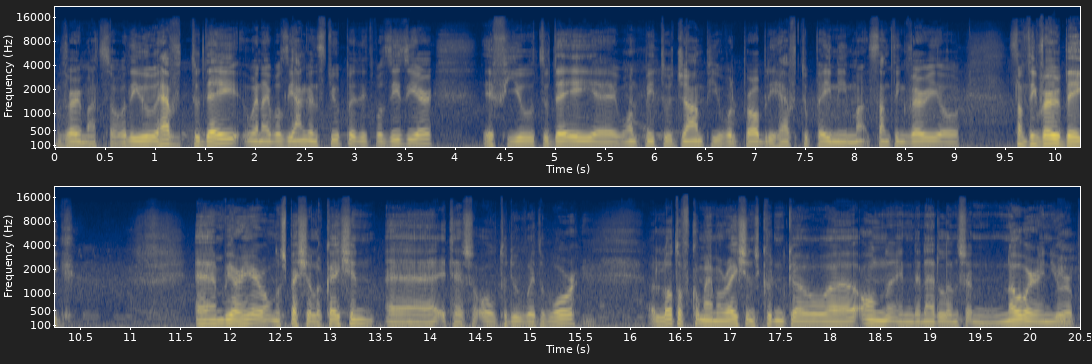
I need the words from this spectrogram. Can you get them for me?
Very much so. You have today. When I was young and stupid, it was easier. If you today uh, want me to jump, you will probably have to pay me something very or something very big. Um, we are here on a special occasion. Uh, it has all to do with the war. A lot of commemorations couldn't go uh, on in the Netherlands and nowhere in Europe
